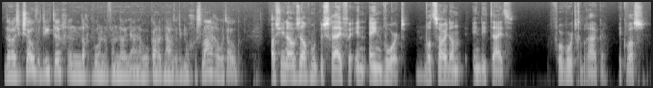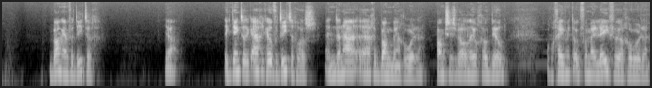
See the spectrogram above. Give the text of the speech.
dan was ik zo verdrietig. En dacht ik gewoon van, ja, nou, hoe kan het nou dat ik nog geslagen word ook? Als je nou zelf moet beschrijven in één woord, wat zou je dan in die tijd voor woord gebruiken? Ik was. Bang en verdrietig. Ja. Ik denk dat ik eigenlijk heel verdrietig was. En daarna eigenlijk bang ben geworden. Angst is wel een heel groot deel op een gegeven moment ook van mijn leven geworden.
